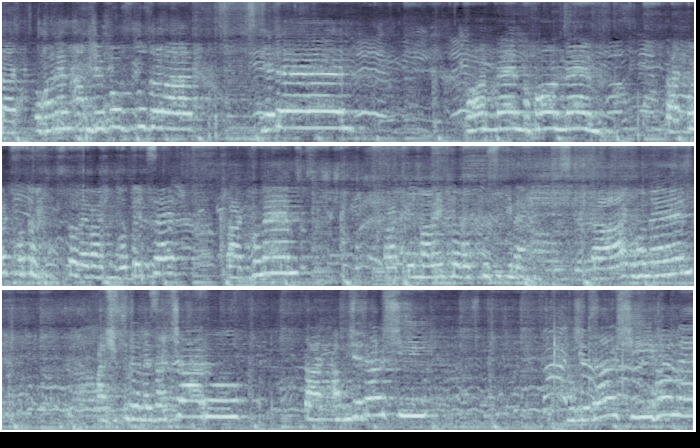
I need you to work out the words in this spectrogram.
tak honem a může povzbuzovat. Jeden, honem, honem. Tak pojď, to, to neváží, otoč se. Tak honem, tak ty malinko odpustíme. Tak honem, až půjdeme za čáru. Tak a může další, může další, honem.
